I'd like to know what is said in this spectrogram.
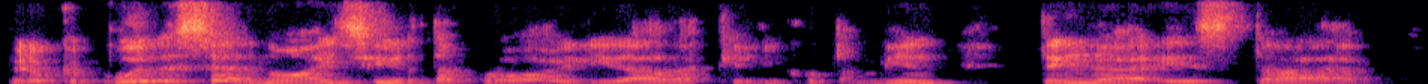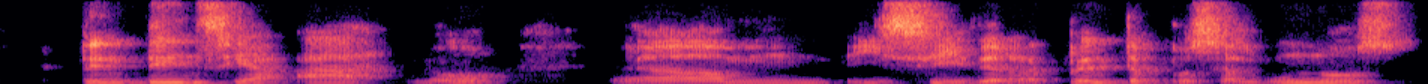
pero que puede ser, ¿no? Hay cierta probabilidad a que el hijo también tenga esta tendencia a, ¿no? Y si de repente, pues algunos,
